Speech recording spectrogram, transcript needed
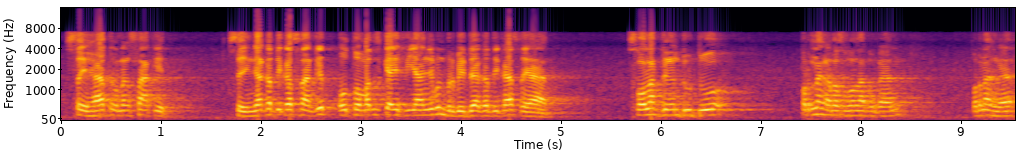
sehat kadang sakit. Sehingga ketika sakit otomatis kaifiyahnya pun berbeda ketika sehat. Salat dengan duduk pernah enggak Rasulullah lakukan? Pernah enggak?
